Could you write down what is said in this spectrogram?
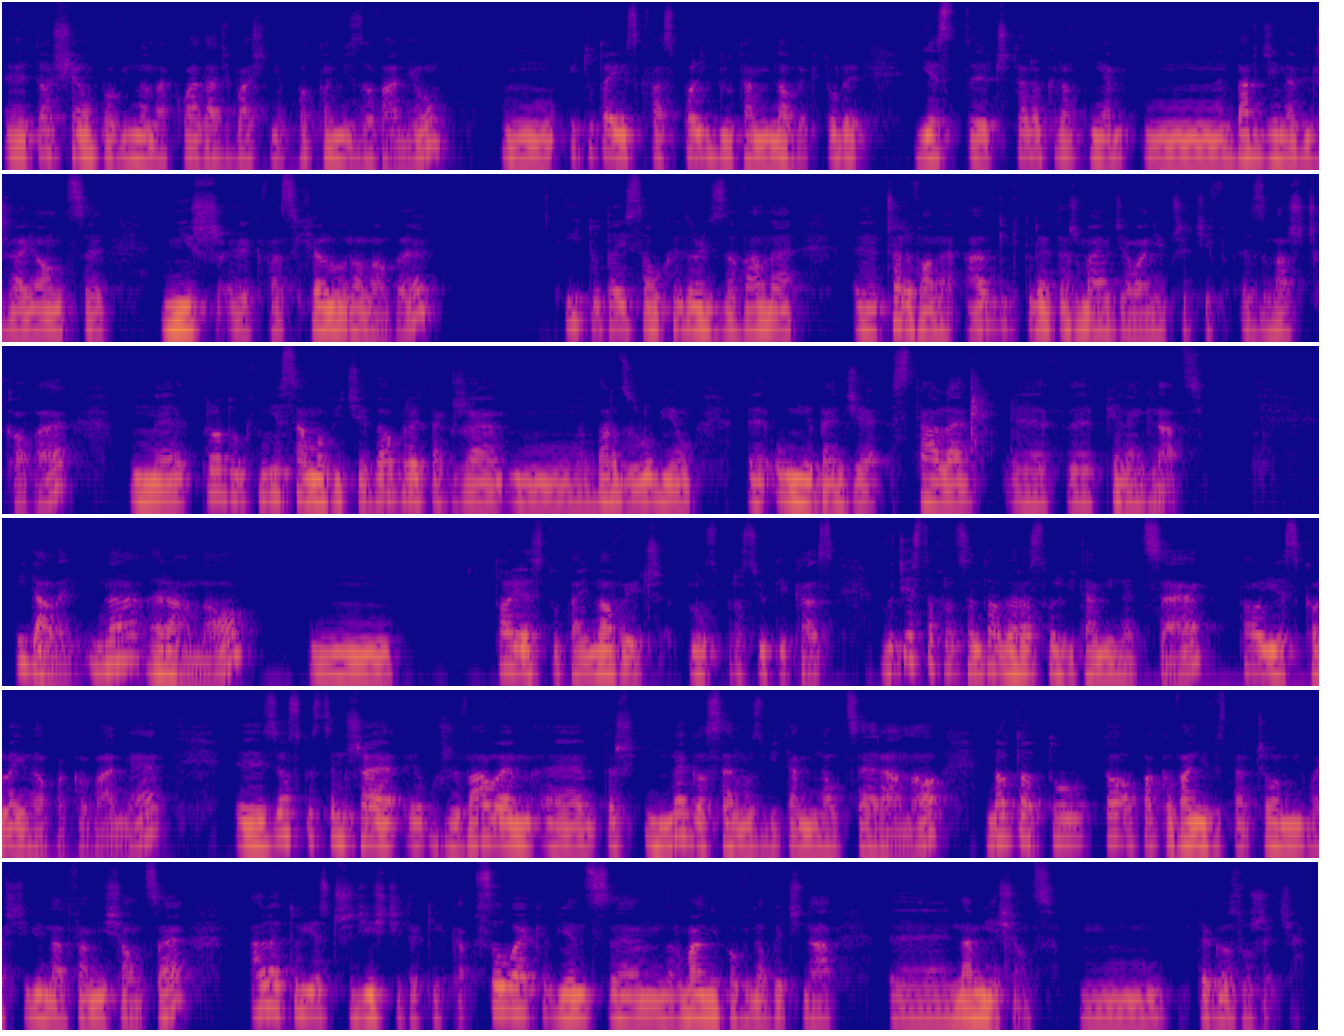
E, To się powinno nakładać właśnie po tonizowaniu. Mm, I tutaj jest kwas poliglutaminowy, który jest y, czterokrotnie mm, bardziej nawilżający niż y, kwas hialuronowy. I tutaj są hydrolizowane y, czerwone algi, które też mają działanie przeciwzmarszczkowe. Mm, Produkt niesamowicie dobry, także mm, bardzo lubię. y, U mnie będzie stale y, w pielęgnacji. I dalej, na rano mm, to jest tutaj Novage Plus Proceuticals 20% roztwór witaminy C. To jest kolejne opakowanie. Y, W związku z tym, że y, używałem y, też innego serum z witaminą C rano, no to tu to opakowanie wystarczyło mi właściwie na dwa miesiące, ale tu jest 30 takich kapsułek, więc normalnie powinno być na, na miesiąc mm, tego zużycia.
